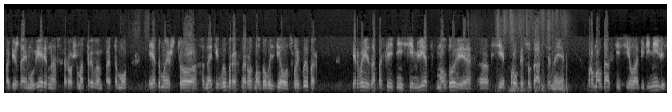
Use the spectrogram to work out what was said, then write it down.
побеждаем уверенно, с хорошим отрывом. Поэтому я думаю, что на этих выборах народ Молдовы сделал свой выбор. Впервые за последние семь лет в Молдове э, все прогосударственные, промолдавские силы объединились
